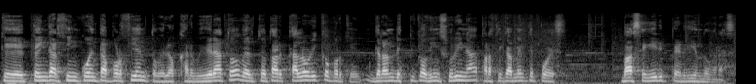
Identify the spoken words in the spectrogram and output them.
que tenga el 50% de los carbohidratos del total calórico, porque grandes picos de insulina prácticamente pues va a seguir perdiendo grasa,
